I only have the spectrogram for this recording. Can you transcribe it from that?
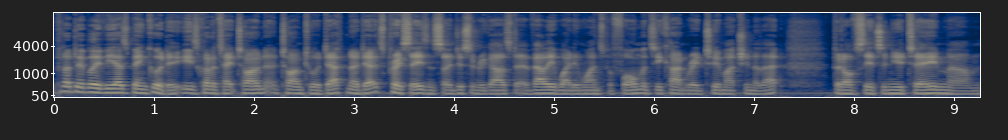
but I do believe he has been good. He's going to take time time to adapt. No doubt, it's pre-season, so just in regards to evaluating one's performance, you can't read too much into that but obviously it's a new team, um,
